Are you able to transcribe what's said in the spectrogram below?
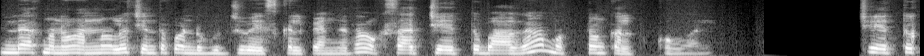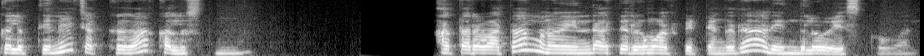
ఇందాక మనం అన్నంలో చింతపండు గుజ్జు వేసి కలిపాం కదా ఒకసారి చేత్తో బాగా మొత్తం కలుపుకోవాలి. చేత్తో కలిపితేనే చక్కగా కలుస్తుంది. ఆ తర్వాత మనం ఇందాక తిరుగుమాత పెట్టాం కదా అది ఇందులో వేసుకోవాలి.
